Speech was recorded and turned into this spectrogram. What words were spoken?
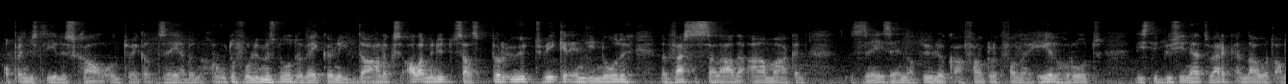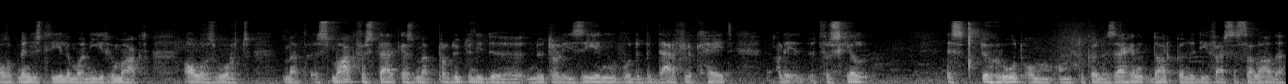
op industriële schaal ontwikkeld. Zij hebben grote volumes nodig. Wij kunnen dagelijks, alle minuut, zelfs per uur, twee keer indien nodig, een verse salade aanmaken. Zij zijn natuurlijk afhankelijk van een heel groot distributienetwerk en dat wordt alles op een industriële manier gemaakt. Alles wordt met smaakversterkers, met producten die de neutraliseren voor de bederfelijkheid. Allee, het verschil is te groot om, om te kunnen zeggen, daar kunnen die verse salade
